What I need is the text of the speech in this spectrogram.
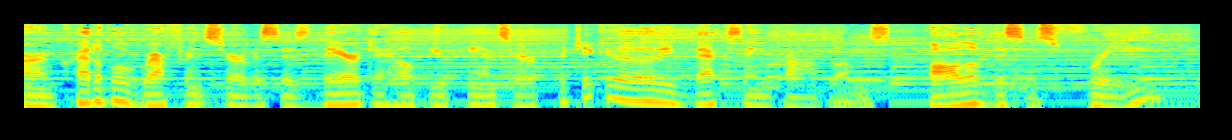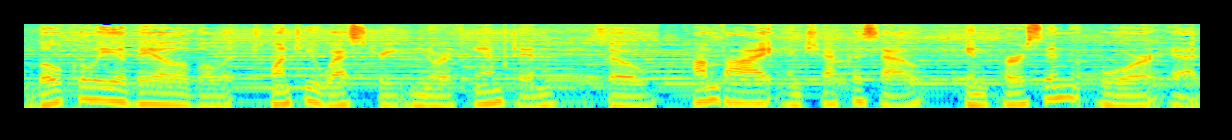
our incredible reference services there to help you answer particularly vexing problems. All of this is free, locally available at 20 West Street in Northampton, so come by and check us out in person or at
